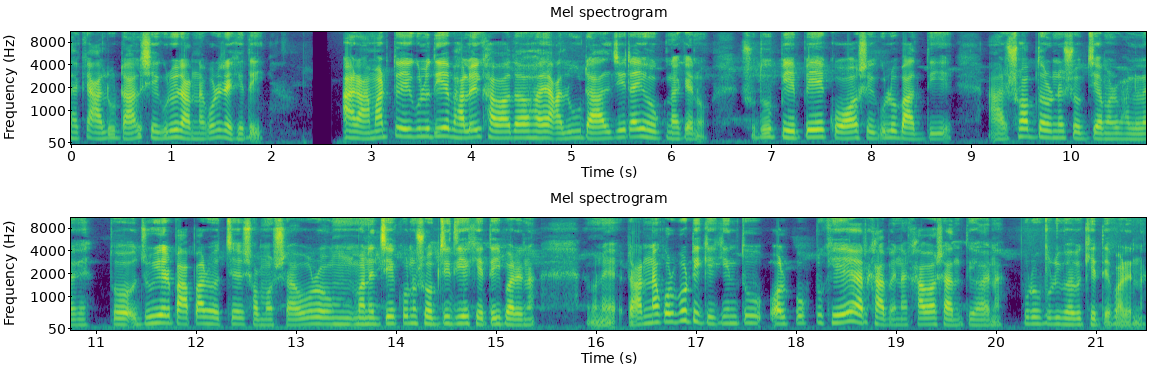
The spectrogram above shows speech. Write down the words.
থাকে, আলু, ডাল সেগুলোই রান্না করে রেখে দিই। আর আমার তো এগুলো দিয়ে ভালোই খাওয়া দাওয়া হয়, আলু, ডাল যেটাই হোক না কেন। শুধু পেঁপে, কষ এগুলো বাদ দিয়ে, আর সব ধরনের সবজি আমার ভালো লাগে। তো জুইয়ের পাপার হচ্ছে সমস্যা। ওর মানে যে কোনো সবজি দিয়ে খেতেই পারে না। মানে রান্না করব ঠিকই, কিন্তু অল্প একটু খেয়ে আর খাবে না, খাওয়া শান্তি হয় না, পুরোপুরিভাবে খেতে পারে না।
